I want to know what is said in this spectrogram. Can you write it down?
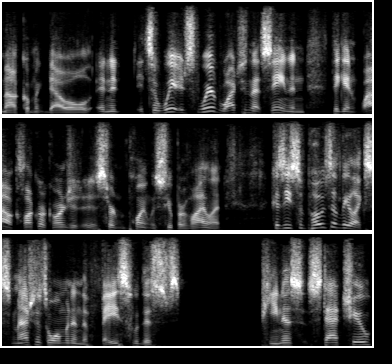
Malcolm McDowell, and it, it's a weird. It's weird watching that scene and thinking, "Wow, Clockwork Orange at a certain point was super violent," because he supposedly like smashes a woman in the face with this penis statue,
